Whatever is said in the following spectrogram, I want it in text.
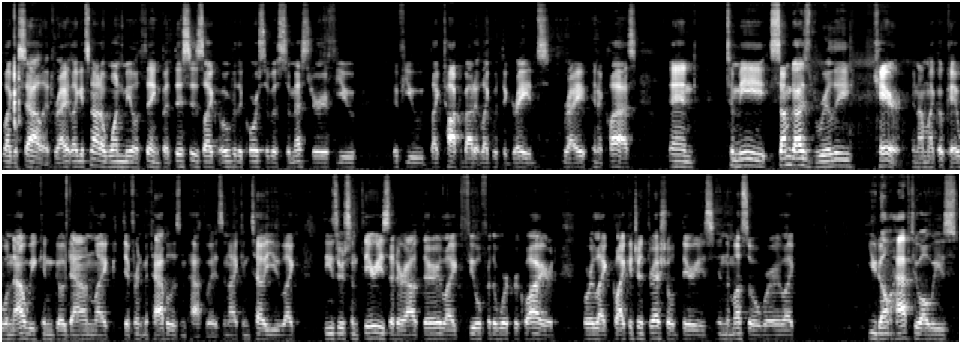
like a salad, right? Like it's not a one meal thing, but this is like over the course of a semester if you if you like talk about it like with the grades, right, in a class. And to me, some guys really care and I'm like, okay, well now we can go down like different metabolism pathways and I can tell you like these are some theories that are out there like fuel for the work required or like glycogen threshold theories in the muscle where like you don't have to always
